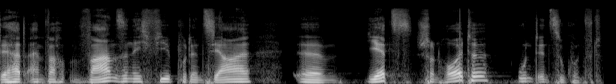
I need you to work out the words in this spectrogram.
der hat einfach wahnsinnig viel Potenzial, ähm, jetzt, schon heute und in Zukunft.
